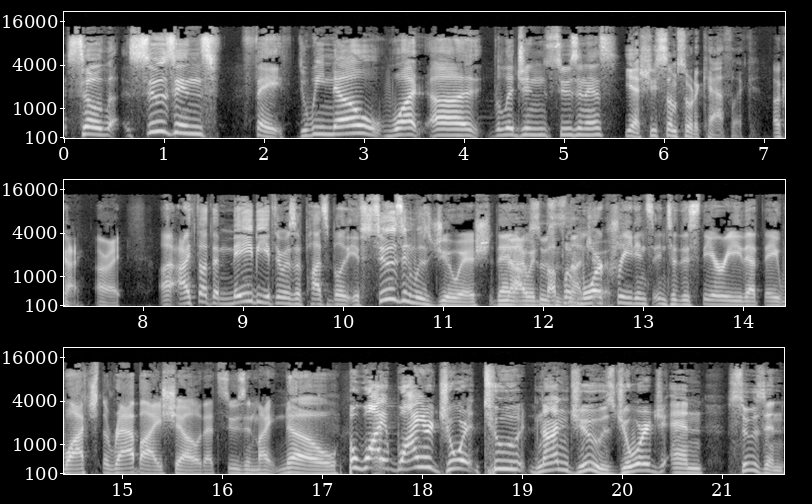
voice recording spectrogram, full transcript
so Susan's faith. Do we know what uh, religion Susan is? Yeah, she's some sort of Catholic. Okay. All right. Uh, I thought that maybe if there was a possibility, if Susan was Jewish, then No, I would Susan's put more Jewish. credence into this theory that they watched the rabbi show that Susan might know. But why? Why are George, two non-Jews, George and Susan,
